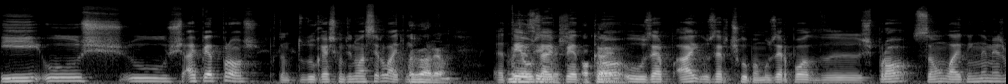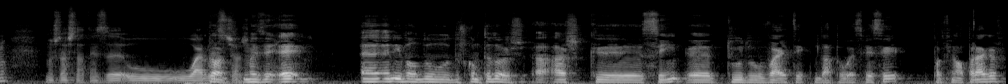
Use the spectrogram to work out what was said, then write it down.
e os, os iPad Pros. Portanto, tudo o resto continua a ser Lightning. Agora, Até mas os mas- iPad ok. Pro, os, Air, ai, os, Air, desculpa os AirPods Pro são Lightning na mesma, mas lá está, tens a- o, o wireless Pronto, mas é, é- a, a nível do- dos computadores, acho que sim, eh, tudo vai ter que mudar para o USB-C, para o final do parágrafo.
